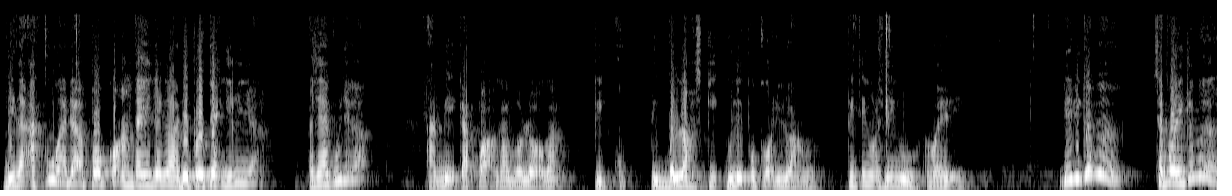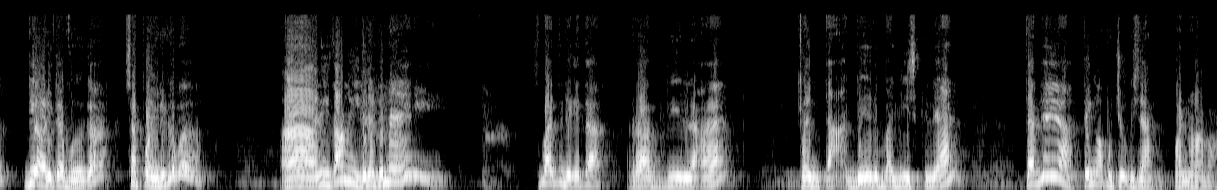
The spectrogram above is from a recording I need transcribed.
Bila aku ada pokok hang tanya jaga. Dia protect diri dia. Pasal aku jaga. Ambil kapak ke golok ke. Pikuk Pergi belah sikit kulit pokok di luar tu. Pergi tengok seminggu apa jadi. Dia recover. Siapa recover? Dia recover ke? Siapa yang recover? Ah, ni tahu ni kena kena ni. Sebab tu dia kata Rabbil a pentakdir bagi sekalian. Tak percaya? Tengok pucuk pisang. Warna apa?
